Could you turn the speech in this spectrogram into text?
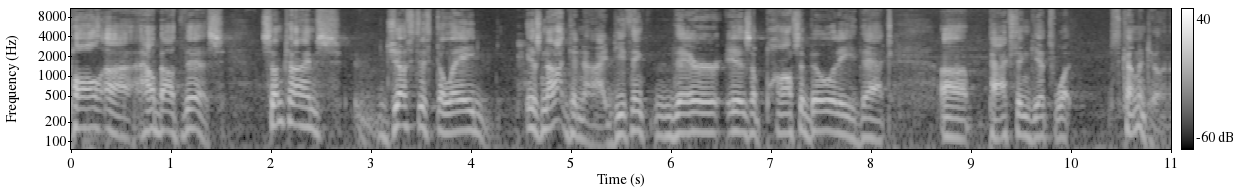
Paul, uh, how about this? Sometimes justice delayed is not denied. Do you think there is a possibility that uh, Paxton gets what's coming to him?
